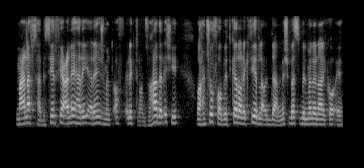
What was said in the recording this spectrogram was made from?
مع نفسها بصير في عليها rearrangement of electrons وهذا الشيء راح نشوفه بيتكرر كثير لقدام مش بس بال malonyl CoA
